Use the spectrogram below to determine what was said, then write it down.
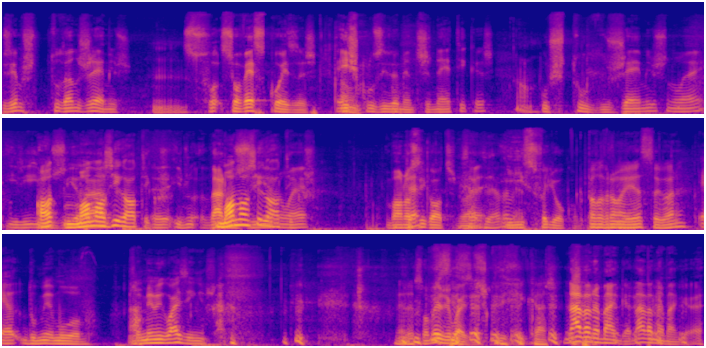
exemplo, estudando gêmeos. Se, fo- se houvesse coisas exclusivamente genéticas, o estudo dos gêmeos, não é? Iria, monozigóticos. eh, Monozigóticos. não é? Monozigóticos, não é? Exatamente. E isso falhou. Que palavrão é esse agora? É do mesmo ovo. São mesmo iguaizinhos. Era São mesmo iguais. descodificar. Nada na manga, nada na manga.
